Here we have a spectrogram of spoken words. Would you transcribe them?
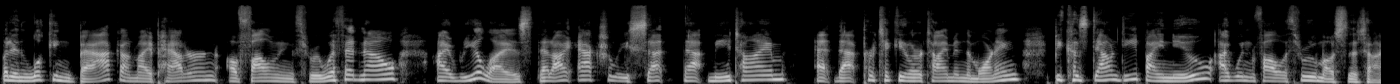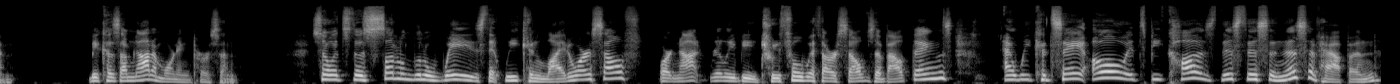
but in looking back on my pattern of following through with it now, I realize that I actually set that me time at that particular time in the morning because down deep I knew I wouldn't follow through most of the time because I'm not a morning person. So it's those subtle little ways that we can lie to ourselves or not really be truthful with ourselves about things. And we could say, oh, it's because this, this, and this have happened.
